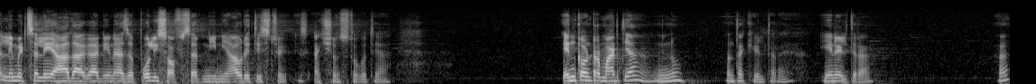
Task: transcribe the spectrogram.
ಲಿಮಿಟ್ಸಲ್ಲಿ ಆದಾಗ ನೀನು ಆ್ಯಸ್ ಅ ಪೊಲೀಸ್ ಆಫೀಸರ್ ನೀನು ಯಾವ ರೀತಿ ಆ್ಯಕ್ಷನ್ಸ್ ತೊಗೋತೀಯ? ಎನ್ಕೌಂಟರ್ ಮಾಡ್ತೀಯಾ ನೀನು ಅಂತ ಕೇಳ್ತಾರೆ. ಏನು ಹೇಳ್ತೀರಾ? ಹಾಂ?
